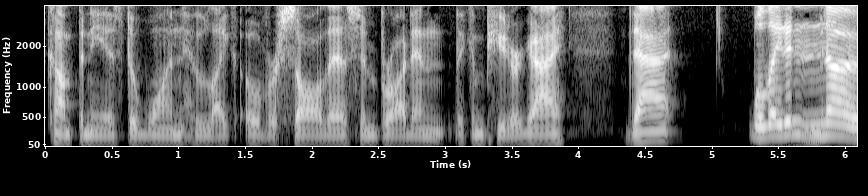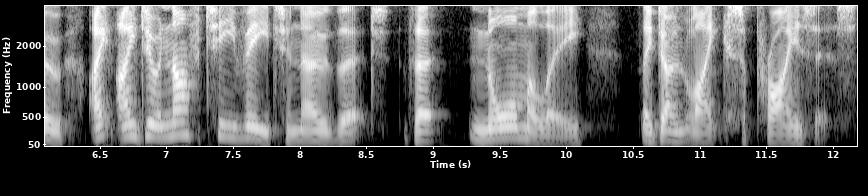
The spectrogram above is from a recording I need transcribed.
company is the one who like oversaw this and brought in the computer guy. That Well, they didn't know. I, I do enough TV to know that that normally they don't like surprises.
